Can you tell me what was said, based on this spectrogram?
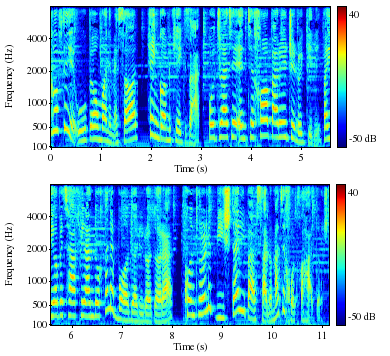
گفته او به عنوان مثال هنگامی که یک زن قدرت انتخاب برای جلوگیری و یا به تأخیر انداختن بارداری را دارد کنترل بیشتری بر سلامت خود خواهد داشت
